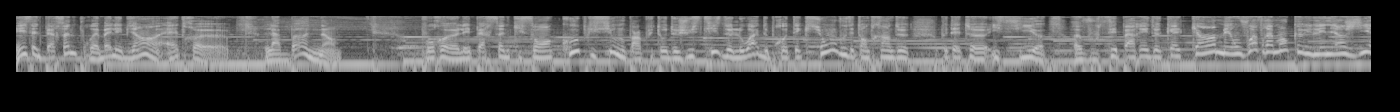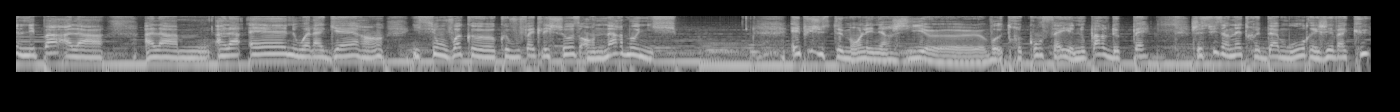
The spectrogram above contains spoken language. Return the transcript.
et cette personne pourrait bel et bien être euh, la bonne. Pour euh, les personnes qui sont en couple, ici on nous parle plutôt de justice, de loi, de protection. Vous êtes en train de peut-être euh, ici euh, vous séparer de quelqu'un, mais on voit vraiment que l'énergie, elle n'est pas à la, à la, à la haine ou à la guerre. hein. Ici on voit que, que vous faites les choses en harmonie. Et puis justement, l'énergie, votre conseil, elle nous parle de paix. Je suis un être d'amour et j'évacue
